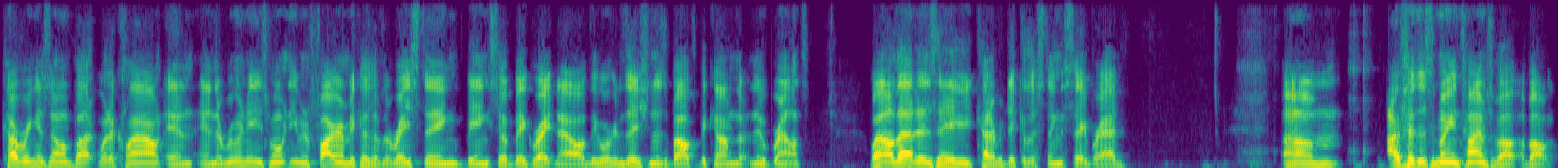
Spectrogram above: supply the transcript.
covering his own butt. What a clown! And and the Rooneys won't even fire him because of the race thing being so big right now. The organization is about to become the new Browns. Well, that is a kind of ridiculous thing to say, Brad. Um, I've said this a million times about about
